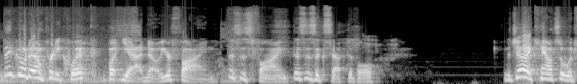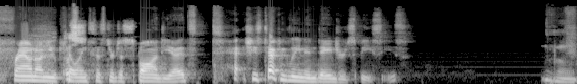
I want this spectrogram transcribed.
They go down pretty quick, but yeah, no, you're fine. This is fine. This is acceptable. The Jedi Council would frown on you killing Sister Despondia. It's te- she's technically an endangered species. Mhm.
